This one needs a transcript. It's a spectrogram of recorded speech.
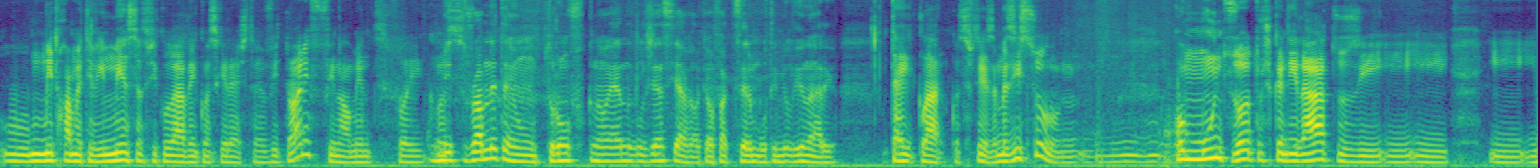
o Mitt Romney teve imensa dificuldade em conseguir esta vitória, finalmente foi... Mitt Romney tem um trunfo que não é negligenciável, que é o facto de ser multimilionário. Tem, claro, com certeza. Mas isso, como muitos outros candidatos e, e- e- e-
